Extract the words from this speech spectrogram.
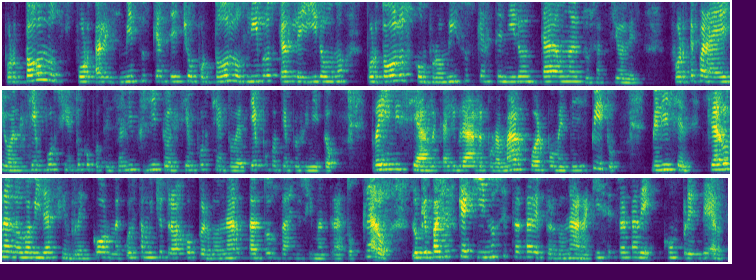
por todos los fortalecimientos que has hecho, por todos los libros que has leído, ¿no? Por todos los compromisos que has tenido en cada una de tus acciones fuerte para ello, al 100% con potencial infinito, el 100% del tiempo con tiempo infinito. Reiniciar, recalibrar, reprogramar cuerpo, mente y espíritu. Me dicen, crear una nueva vida sin rencor. Me cuesta mucho trabajo perdonar tantos daños y maltrato. Claro, lo que pasa es que aquí no se trata de perdonar, aquí se trata de comprender,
